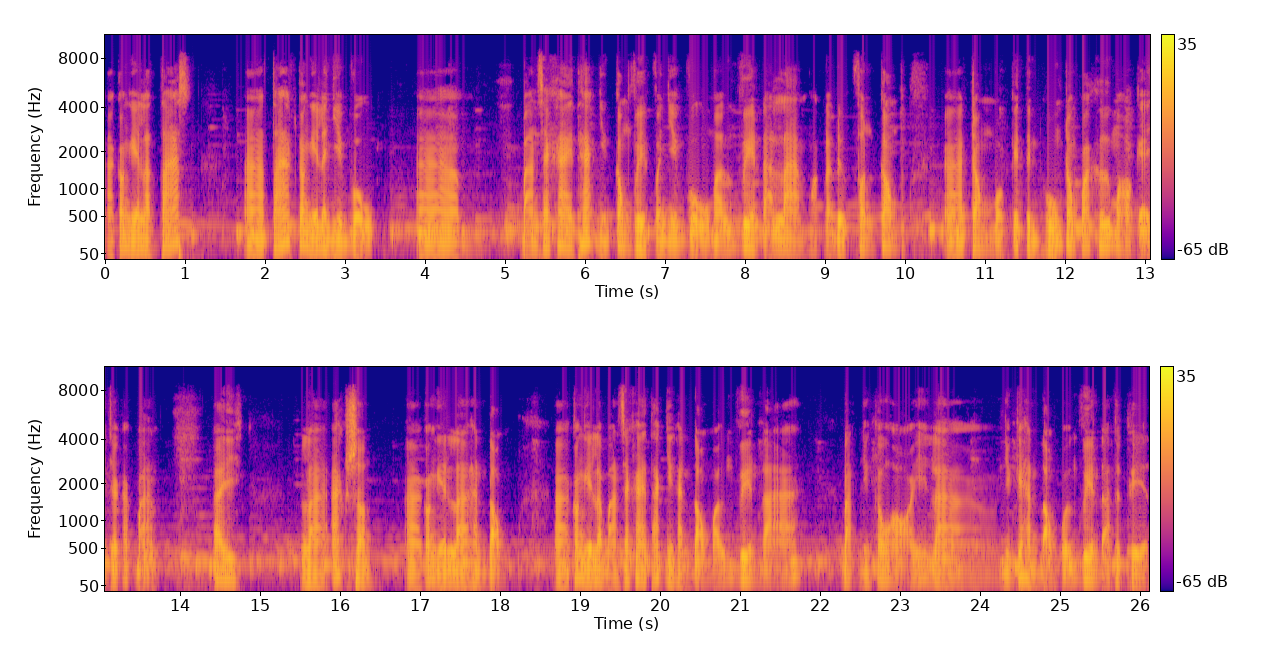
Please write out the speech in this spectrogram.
À, có nghĩa là task. À, task có nghĩa là nhiệm vụ. À, bạn sẽ khai thác những công việc và nhiệm vụ mà ứng viên đã làm hoặc là được phân công à, trong một cái tình huống trong quá khứ mà họ kể cho các bạn. A là action à, có nghĩa là hành động. À, có nghĩa là bạn sẽ khai thác những hành động mà ứng viên đã đặt những câu hỏi là những cái hành động của ứng viên đã thực hiện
